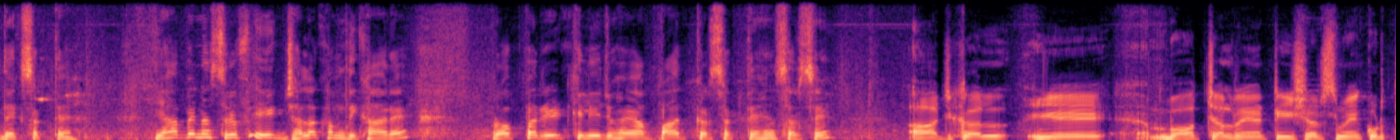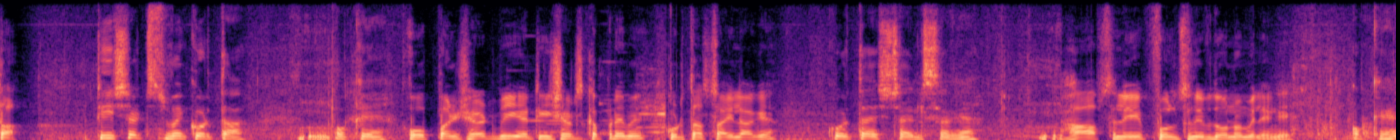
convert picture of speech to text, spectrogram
देख सकते हैं। यहाँ पे ना सिर्फ़ एक झलक हम दिखा रहे हैं। प्रॉपर रेट के लिए जो है आप बात कर सकते हैं सर से। आजकल ये बहुत चल रहे हैं टी शर्ट्स में कुर्ता। टी शर्ट्स में कुर्ता। ओके ओपन शर्ट भी है टी शर्ट्स कपड़े में। कुर्ता स्टाइल आ गया। कुर्ता स्टाइल आ गया हाफ़ स्लीव फुल स्लीव दोनों मिलेंगे। ओके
